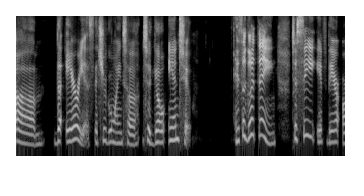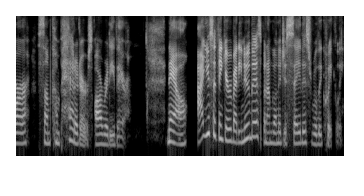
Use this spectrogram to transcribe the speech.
um, the areas that you're going to, to go into, it's a good thing to see if there are some competitors already there. Now, I used to think everybody knew this, but I'm going to just say this really quickly.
